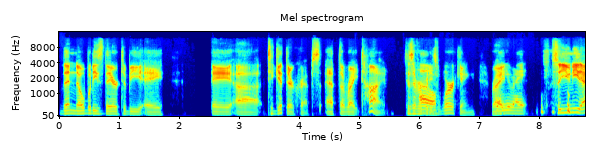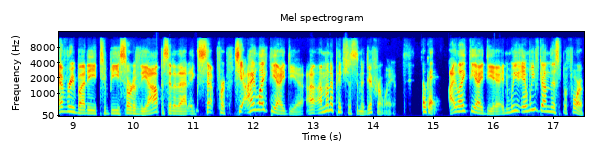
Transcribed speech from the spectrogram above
then nobody's there to be a a uh to get their crepes at the right time because everybody's oh. working, right? Yeah, you're right. so you need everybody to be sort of the opposite of that, except for see, I like the idea. I, I'm going to pitch this in a different way. Okay. I like the idea, and we and we've done this before.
